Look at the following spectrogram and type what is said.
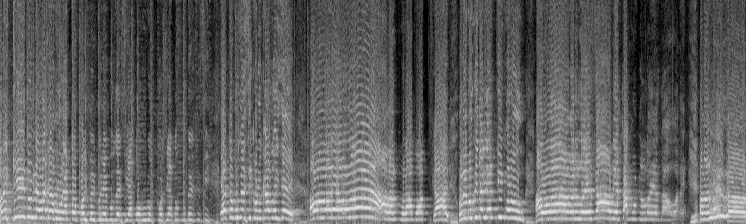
আরে কি দুইটা লাগাবো? বুঝাইছি, এত অনুরোধ করছি, এত উপদেশ এত বুঝাইছি কোনো কাজ হইছে? আল্লাহ রে, আল্লাহ! আমার পোলা মদ খায়। ওরে মুখি দাঁড়িয়ে কি করুম? আল্লাহ, আমার লয়ে যাও, আমি ঠাকুর লয়ে যাও আরে আমার লয়ে যাও।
